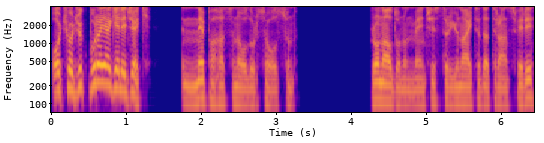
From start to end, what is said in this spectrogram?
O çocuk buraya gelecek. Ne pahasına olursa olsun. Ronaldo'nun Manchester United'a transferi,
